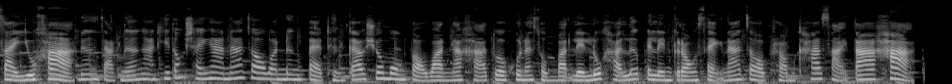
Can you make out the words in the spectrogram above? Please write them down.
ใส่อยู่ค่ะ เนื่องจากเนื้องานที่ต้องใช้งานหน้าจอวันหนึ่ง8-9 ชั่วโมงต่อวันนะคะ ตัวคุณสมบัติเลนลูกค้าเลือกเป็นเลนกรองแสงหน้าจอพร้อมค่าาสายตาค่ะ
